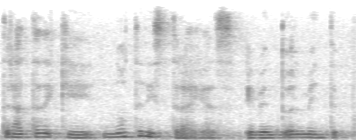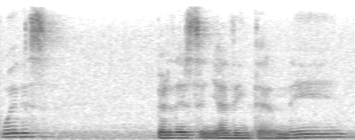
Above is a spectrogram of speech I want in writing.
Trata de que no te distraigas. Eventualmente puedes perder señal de internet.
